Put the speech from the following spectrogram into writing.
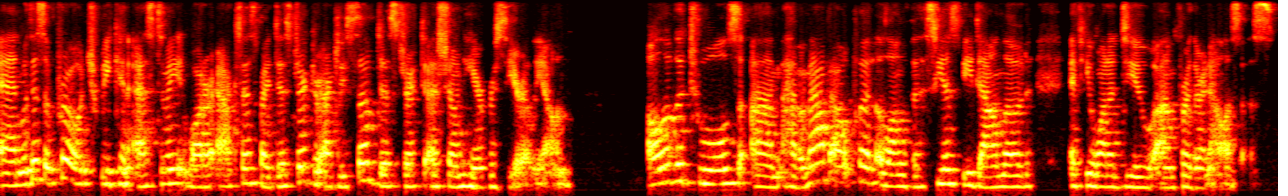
And with this approach, we can estimate water access by district or actually sub-district as shown here for Sierra Leone. All of the tools um, have a map output along with a CSV download if you want to do um, further analysis.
